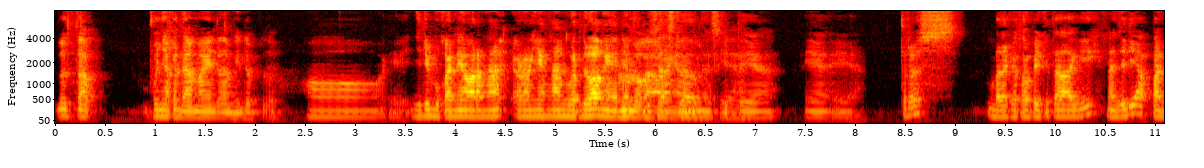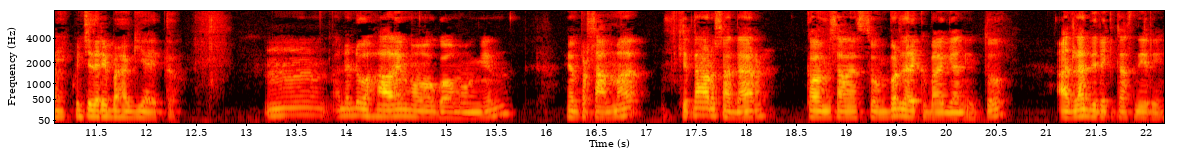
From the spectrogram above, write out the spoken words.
lo tetap punya kedamaian dalam hidup lo. Oh, iya. jadi bukannya orang orang yang nganggur doang ya, Hmm, bukan bisa yang stillness gitu ya. Iya, iya. Terus balik ke topik kita lagi. Nah, jadi apa nih kunci dari bahagia itu? Hmm, ada dua hal yang mau gue omongin. Yang pertama, kita harus sadar kalau misalnya sumber dari kebahagiaan itu adalah diri kita sendiri.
